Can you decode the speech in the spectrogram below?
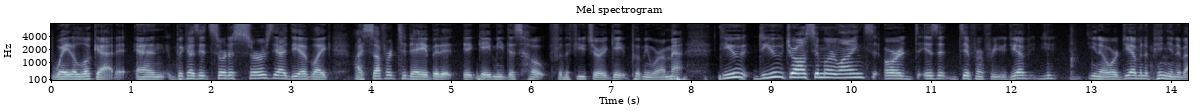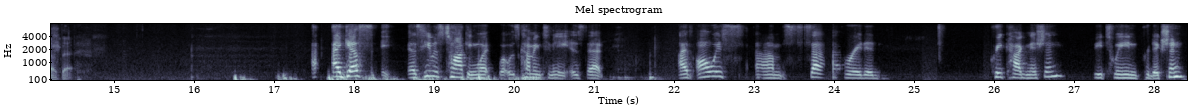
way to look at it, and because it sort of serves the idea of like I suffered today, but it, it gave me this hope for the future. It gave put me where I'm at. Do you do you draw similar lines, or is it different for you? Do you have you you know, or do you have an opinion about that? I guess as he was talking, what, what was coming to me is that I've always um, separated precognition between prediction.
